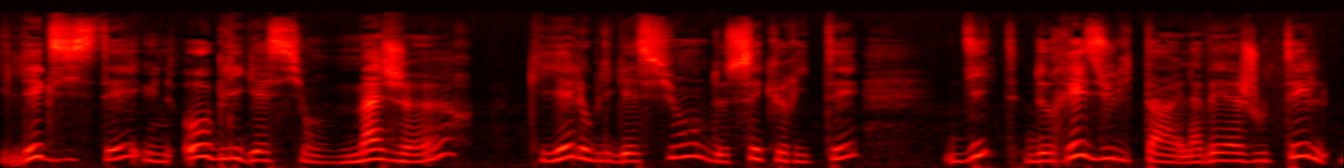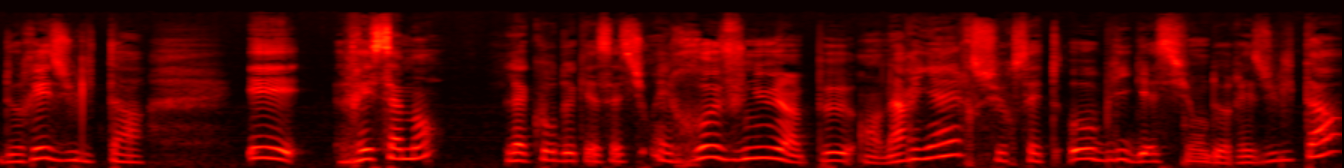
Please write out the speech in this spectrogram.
il existait une obligation majeure qui est l'obligation de sécurité dite de résultat. Elle avait ajouté de résultat. Et récemment, la Cour de cassation est revenue un peu en arrière sur cette obligation de résultat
